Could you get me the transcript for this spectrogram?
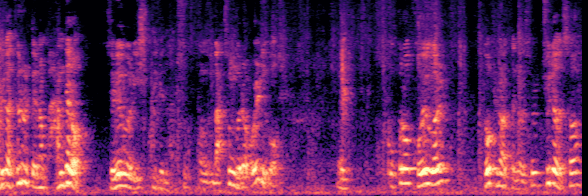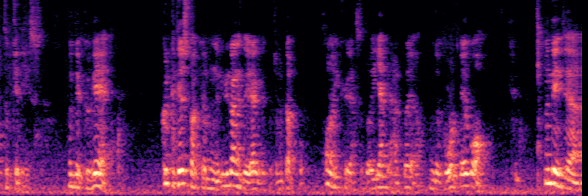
우리가 들을 때는 반대로 저역을 20dB 낮춘, 어, 낮춘 거를 올리고 거꾸로 고역을 높여놨던 것을 줄여서 듣게 돼 있어요. 근데 그게 그렇게 될 수밖에 없는 일강에도 이야기했고 좀 이따 코너 EQ에 가서도 이야기를 할 거예요. 근데 그걸 빼고 근데 이제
